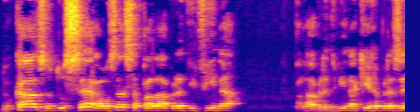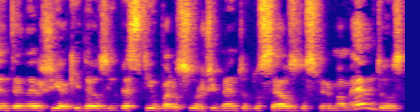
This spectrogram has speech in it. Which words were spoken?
No caso dos céus, essa palavra divina, a palavra divina aqui representa a energia que Deus investiu para o surgimento dos céus, dos firmamentos,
